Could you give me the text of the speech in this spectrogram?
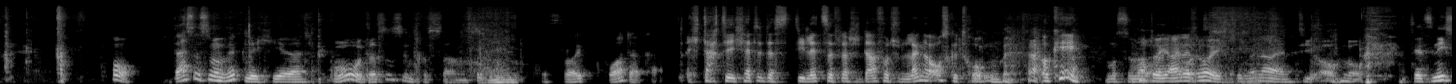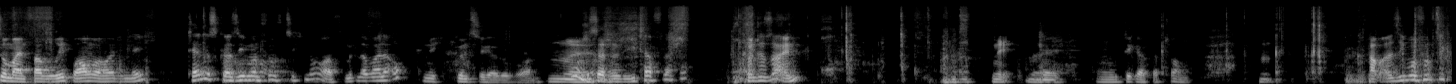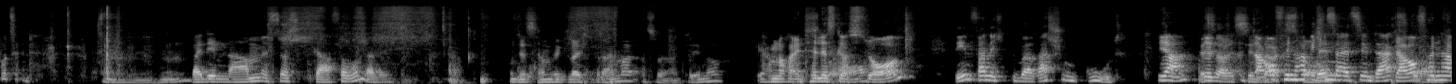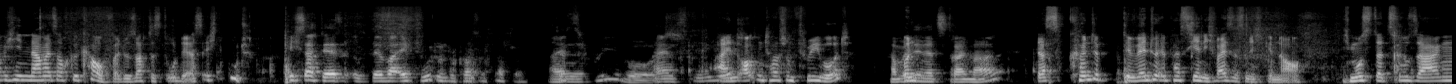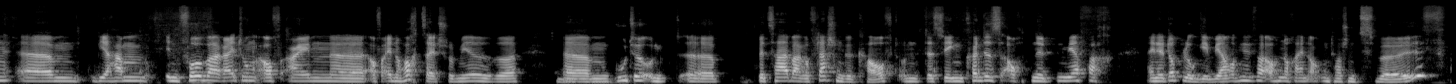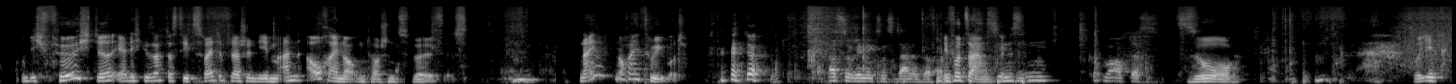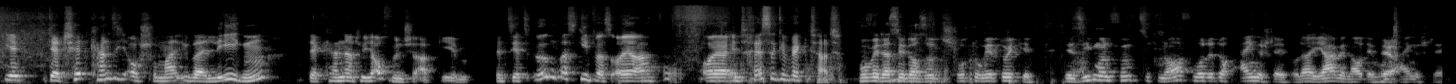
Oh, das ist nun wirklich hier Oh, das ist interessant. der Freud Quarter Cup. Ich dachte, ich hätte das, die letzte Flasche davon schon lange ausgetrunken. Okay. Musst du noch Oh durch eine Gott. durch. Tut mir leid. Die auch noch. Ist jetzt nicht so mein Favorit, brauchen wir heute nicht. Tenniska 57 North, mittlerweile auch nicht günstiger geworden. Nee. Ist das eine Literflasche? Könnte sein. Nee, nee. Ein dicker Karton. aber 57 Prozent. Mhm. Bei dem Namen ist das gar verwunderlich. Und jetzt haben wir gleich dreimal. Achso, den noch. Wir haben noch einen Teleska Storm. Den fand ich überraschend gut. Ja, Besser äh, als den daraufhin Dark habe ich, ihn- als den Dark daraufhin habe ich ihn damals auch gekauft, weil du sagtest, oh, der ist echt gut. Ich sag, der, der war echt gut und du kaufst eine Flasche. Ein, Threewood. ein, Ein Ockentoschen Threewood. Haben wir Und- den jetzt dreimal? Das könnte eventuell passieren, ich weiß es nicht genau. Ich muss dazu sagen, ähm, wir haben in Vorbereitung auf eine, auf eine Hochzeit schon mehrere ähm, gute und äh, bezahlbare Flaschen gekauft und deswegen könnte es auch eine, mehrfach eine Doppelung geben. Wir haben auf jeden Fall auch noch einen Ockentoschen 12 und ich fürchte, ehrlich gesagt, dass die zweite Flasche nebenan auch ein Ockentoschen 12 ist. Nein, noch ein Threewood. Hast du wenigstens da eine Doppel? Ich würde sagen, mindestens- hm, Guck mal, ob das. So. So ihr, ihr, der Chat kann sich auch schon mal überlegen, der kann natürlich auch Wünsche abgeben. Wenn es jetzt irgendwas gibt, was euer, euer Interesse geweckt hat. Wo wir das hier doch so strukturiert durchgehen. Der 57 North wurde doch eingestellt, oder? Ja, genau, der wurde Ja. eingestellt.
